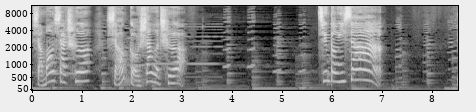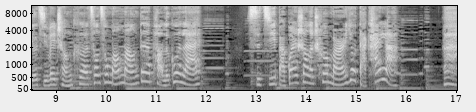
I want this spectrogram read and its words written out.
小猫下车，小狗上了车。请等一下，有几位乘客匆匆忙忙的跑了过来，司机把关上了车门又打开了。啊，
